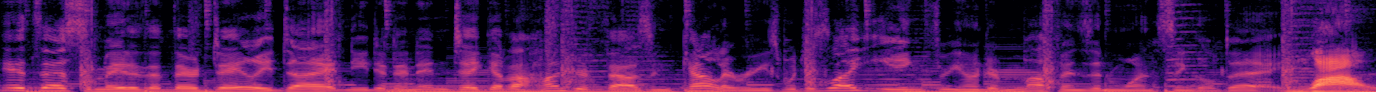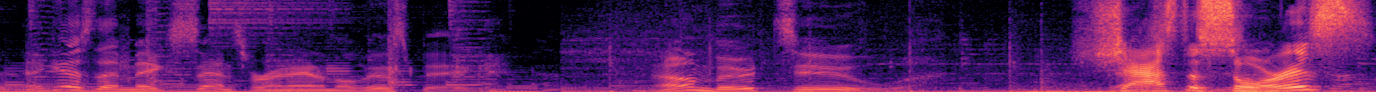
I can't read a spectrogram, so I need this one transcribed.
It's estimated that their daily diet needed an intake of 100,000 calories, which is like eating 300 muffins in one single day. Wow. I guess that makes sense for an animal this big. Number two. Shastasaurus?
